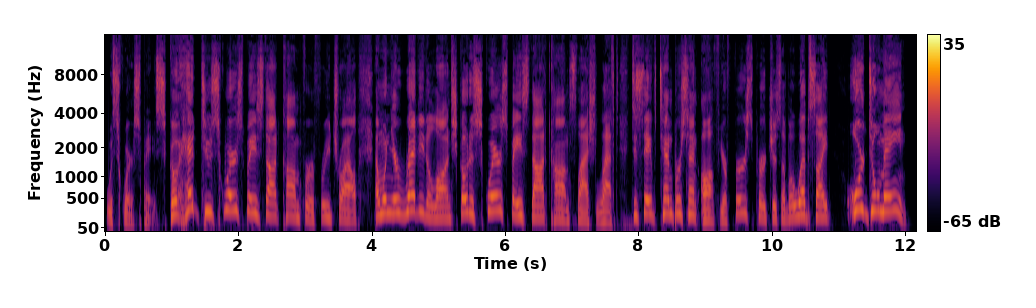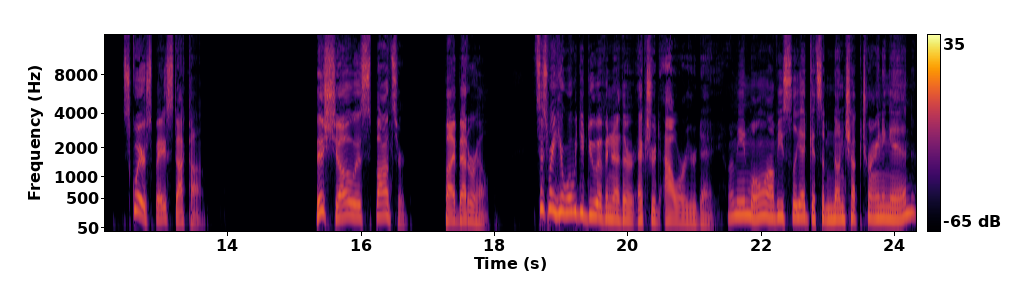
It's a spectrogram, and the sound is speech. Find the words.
with Squarespace. Go head to squarespace.com for a free trial. And when you're ready to launch, go to squarespace.com slash left to save 10% off your first purchase of a website or domain. Squarespace.com. This show is sponsored by BetterHelp. It says right here, what would you do if another extra hour of your day? I mean, well, obviously, I'd get some nunchuck training in.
